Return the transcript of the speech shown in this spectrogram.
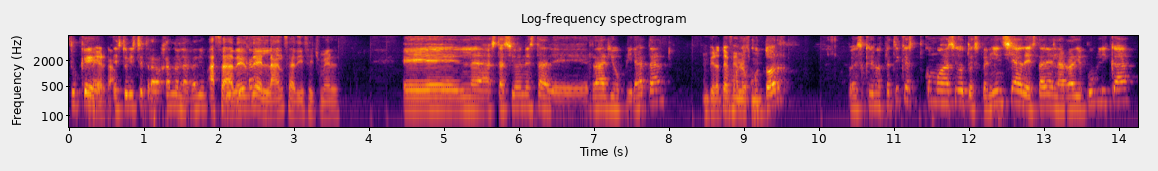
Tú que Verga. estuviste trabajando en la radio Hasta pública, desde Lanza, dice Chmel. eh, en la estación esta de Radio Pirata, En Pirata como FM. locutor, pues que nos platiques cómo ha sido tu experiencia de estar en la radio pública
